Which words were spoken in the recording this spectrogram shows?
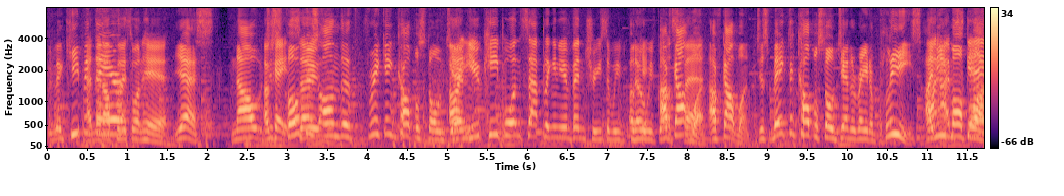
We're gonna keep it And then there. I'll place one here. Yes. Now, just Okay, focus so- on the freaking cobblestone gen. All right, you keep one sapling in your inventory so we know Okay, we've got. I've got spare. one. I've got one. Just make the cobblestone generator, please. I need I'm more scared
